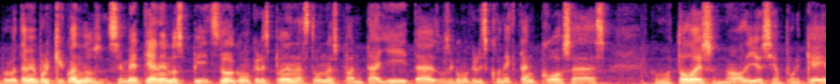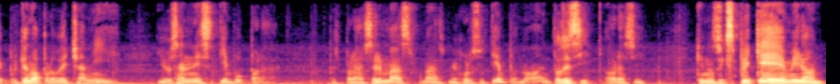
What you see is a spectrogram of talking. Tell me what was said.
pero también porque cuando se metían en los pits, luego como que les ponen hasta unas pantallitas, o sea, como que les conectan cosas, como todo eso, ¿no? Y yo decía, ¿por qué? ¿Por qué no aprovechan y, y usan ese tiempo para, pues, para hacer más, más mejor su tiempo, ¿no? Entonces sí, ahora sí. Que nos explique, Mirón.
